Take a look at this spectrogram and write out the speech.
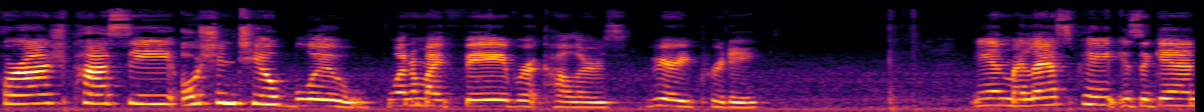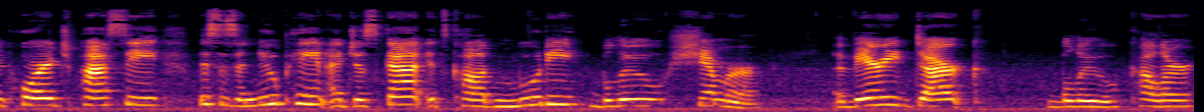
Pourage Posse Ocean Teal Blue, one of my favorite colors. Very pretty. And my last paint is again Pourage Posse. This is a new paint I just got. It's called Moody Blue Shimmer. A very dark blue color.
